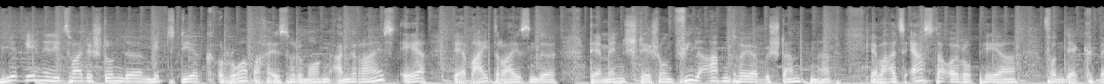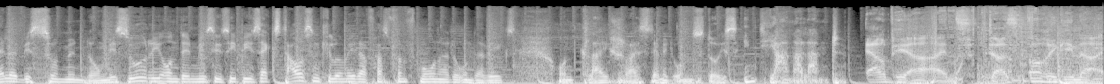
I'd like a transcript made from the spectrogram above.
Wir gehen in die zweite Stunde mit Dirk Rohrbach. Er ist heute Morgen angereist. Er, der Weitreisende, der Mensch, der schon viele Abenteuer bestanden hat. Er war als erster Europäer von der Quelle bis zur Mündung, Missouri und den Mississippi, 6000 Kilometer, fast fünf Monate unterwegs. Und gleich reist er mit uns durchs Indianerland. RPR 1, das Original.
